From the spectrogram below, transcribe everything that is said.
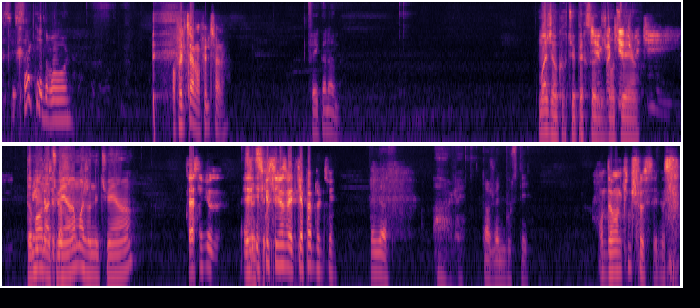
C'est ça qui est drôle. On fait le chal, on fait le chal. Fais économe. Moi, j'ai encore tué personne, même je pas dois qui a tuer un. tué qui. Thomas en a tué un, moi j'en ai tué un. C'est assez vieux. Ça, Est-ce que Sylvius va être capable de le tuer gaffe. Oh, allez. Attends, je vais te booster. On te demande qu'une chose, Sylvius.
